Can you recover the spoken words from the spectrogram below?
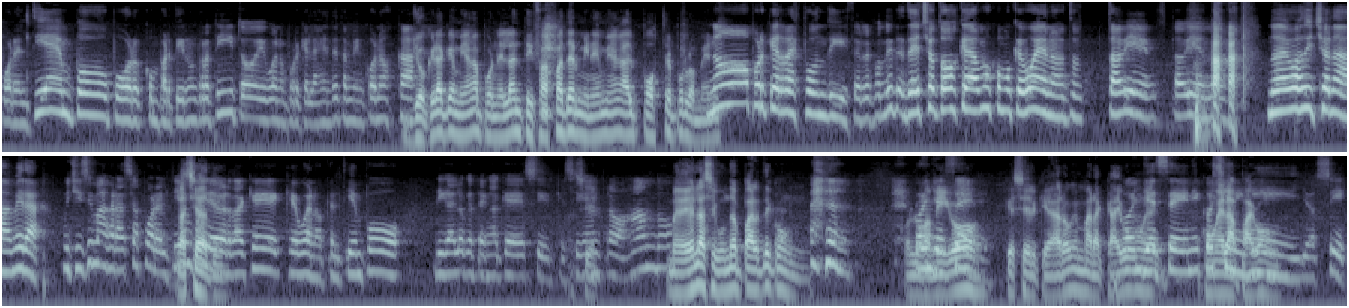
por el tiempo, por compartir un ratito y bueno, porque la gente también conozca. Yo creía que me iban a poner la antifaz para terminar y me iban a dar el postre por lo menos. No, porque respondiste, respondiste. De hecho, todos quedamos como que bueno, está bien, está bien. No, no hemos dicho nada. Mira, muchísimas gracias por el tiempo Gracias y de verdad que, que bueno, que el tiempo diga lo que tenga que decir, que sigan trabajando. Me dejes la segunda parte con, con los Con amigos Yesenia. que se quedaron en Maracaibo con con el- con el apagón. Sí.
